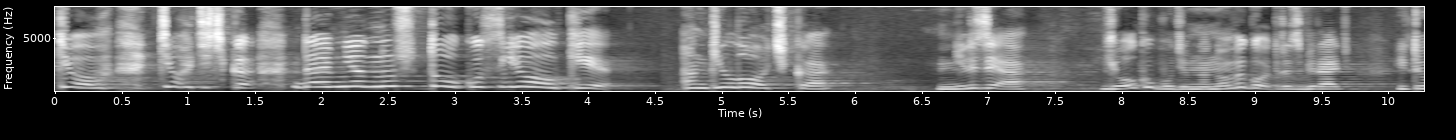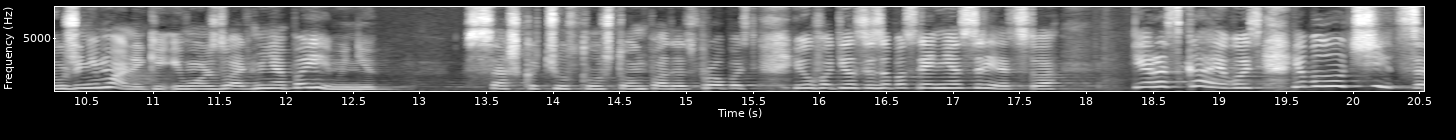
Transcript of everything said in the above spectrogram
«Тё, тетечка, дай мне одну штуку с елки!» «Ангелочка!» «Нельзя! Елку будем на Новый год разбирать, и ты уже не маленький и можешь звать меня по имени!» Сашка чувствовал, что он падает в пропасть и ухватился за последнее средство. «Я раскаиваюсь! Я буду учиться!»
